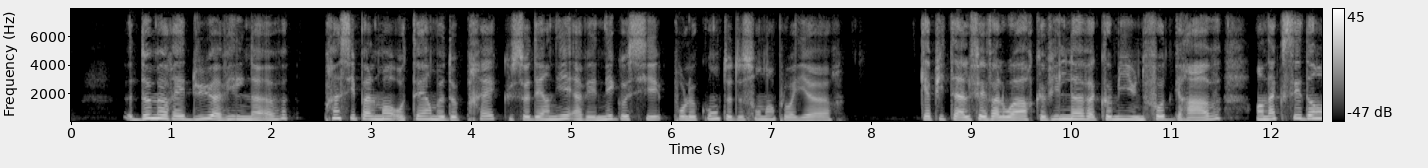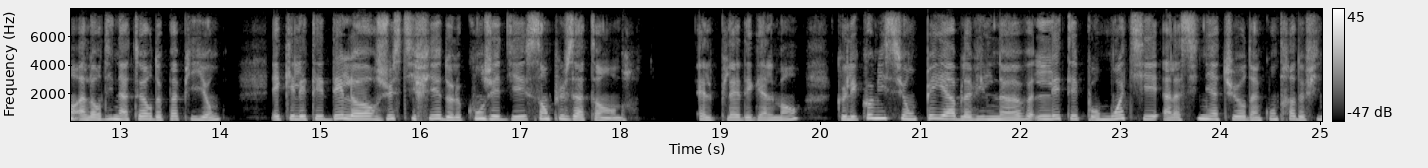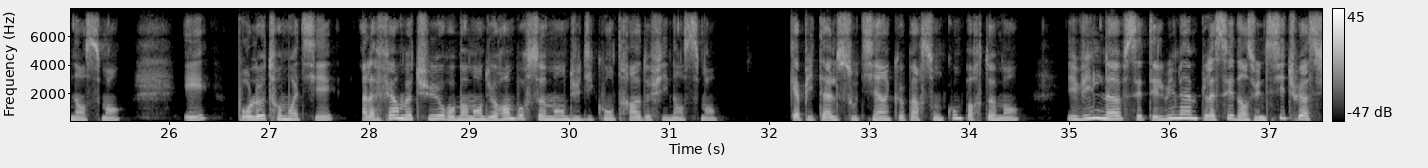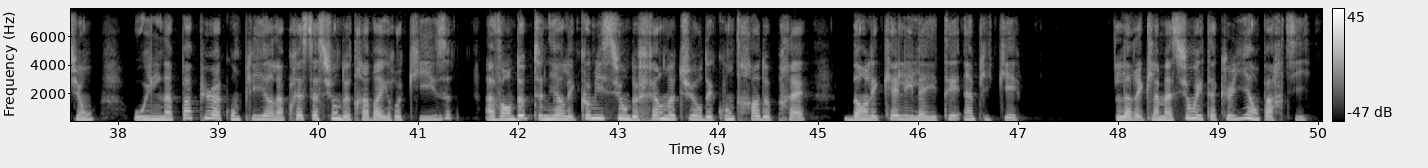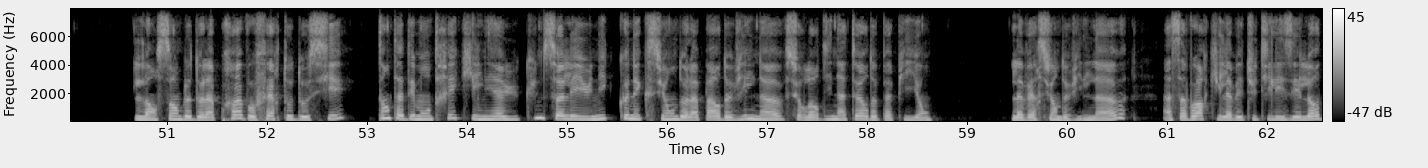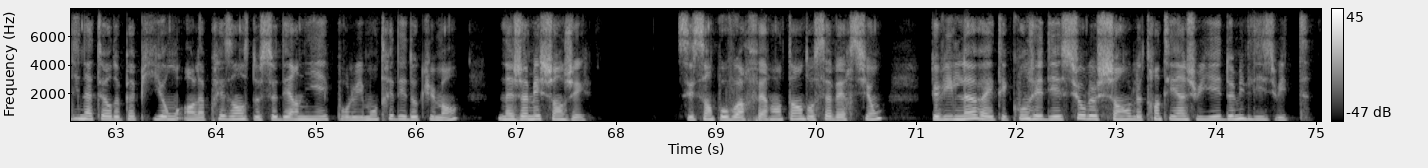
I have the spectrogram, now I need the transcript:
demeuraient dues à Villeneuve, principalement au terme de prêts que ce dernier avait négociés pour le compte de son employeur. Capital fait valoir que Villeneuve a commis une faute grave en accédant à l'ordinateur de Papillon et qu'il était dès lors justifié de le congédier sans plus attendre. Elle plaide également que les commissions payables à Villeneuve l'étaient pour moitié à la signature d'un contrat de financement et, pour l'autre moitié, à la fermeture au moment du remboursement du dit contrat de financement. Capital soutient que par son comportement, et Villeneuve s'était lui-même placé dans une situation où il n'a pas pu accomplir la prestation de travail requise avant d'obtenir les commissions de fermeture des contrats de prêt dans lesquels il a été impliqué. La réclamation est accueillie en partie. L'ensemble de la preuve offerte au dossier tend à démontrer qu'il n'y a eu qu'une seule et unique connexion de la part de Villeneuve sur l'ordinateur de Papillon. La version de Villeneuve à savoir qu'il avait utilisé l'ordinateur de Papillon en la présence de ce dernier pour lui montrer des documents, n'a jamais changé. C'est sans pouvoir faire entendre sa version que Villeneuve a été congédié sur le champ le 31 juillet 2018.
